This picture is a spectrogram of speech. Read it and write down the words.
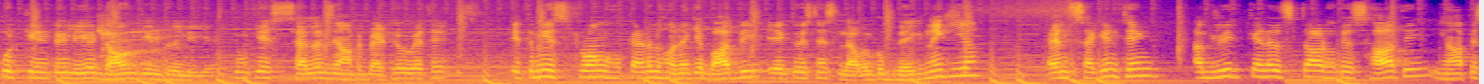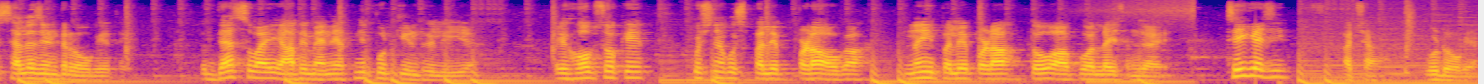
पुट की एंट्री ली है डाउन की एंट्री ली है, क्योंकि सेलर्स यहाँ पे बैठे हुए थे। इतनी स्ट्रॉन्ग कैंडल होने के बाद भी एक तो इसने इस लेवल को ब्रेक नहीं किया। एंड सेकेंड थिंग अगली कैंडल स्टार्ट होते साथ ही यहाँ पे सेलर्स एंटर हो गए थे। तो दैट्स वाई यहाँ पे मैंने अपनी पुट की एंट्री ली है। आई होप्स ओके कुछ ना कुछ पले पड़ा होगा, नहीं पले पड़ा तो आपको अल्लाह ही समझाए। ठीक है जी? अच्छा गुड हो गया।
